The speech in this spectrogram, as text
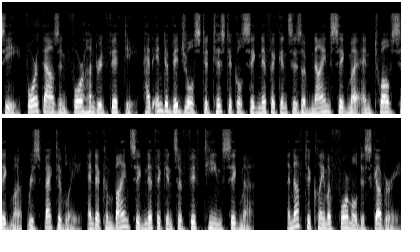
C 4450, had individual statistical significances of 9 sigma and 12 sigma, respectively, and a combined significance of 15 sigma—enough to claim a formal discovery.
